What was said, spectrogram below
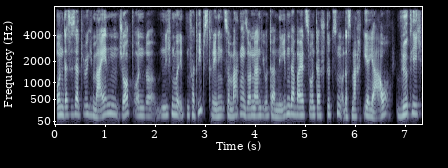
Und das ist natürlich mein Job und äh, nicht nur ein Vertriebstraining zu machen, sondern die Unternehmen dabei zu unterstützen. Und das macht ihr ja auch, wirklich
